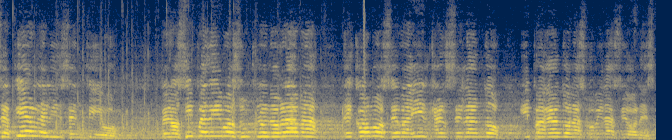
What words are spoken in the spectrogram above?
se pierde el incentivo, pero sí pedimos un cronograma de cómo se va a ir cancelando y pagando las jubilaciones.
